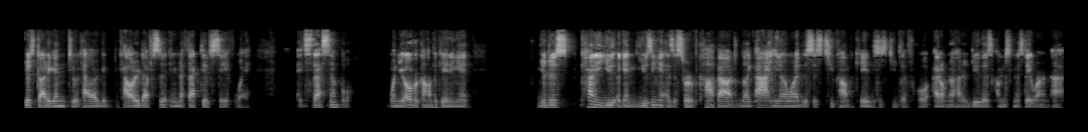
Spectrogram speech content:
just got to get into a calorie calorie deficit in an effective, safe way. It's that simple. When you're overcomplicating it, you're just kind of you again using it as a sort of cop out to be like, ah, you know what, this is too complicated. This is too difficult. I don't know how to do this. I'm just going to stay where I'm at.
